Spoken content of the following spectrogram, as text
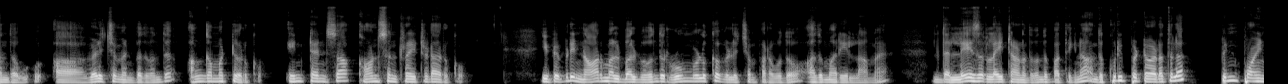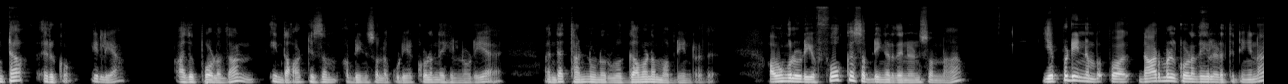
அந்த வெளிச்சம் என்பது வந்து அங்கே மட்டும் இருக்கும். இன்டென்ஸாக கான்சன்ட்ரேட்டடாக இருக்கும். இப்போ எப்படி நார்மல் பல்பு வந்து ரூம் முழுக்க வெளிச்சம் பரவுதோ அது மாதிரி இல்லாமல் இந்த லேசர் லைட் ஆனது வந்து பார்த்திங்கன்னா அந்த குறிப்பிட்ட இடத்துல பின் பாயிண்ட்டாக இருக்கும் இல்லையா? அது போல தான் இந்த ஆட்டிசம் அப்படின்னு சொல்லக்கூடிய குழந்தைகளினுடைய அந்த தன்னுணர்வு கவனம் அப்படின்றது. அவங்களுடைய ஃபோக்கஸ் அப்படிங்கிறது என்னென்னு சொன்னால் எப்படி நம்ம இப்போ நார்மல் குழந்தைகள் எடுத்துட்டிங்கன்னா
